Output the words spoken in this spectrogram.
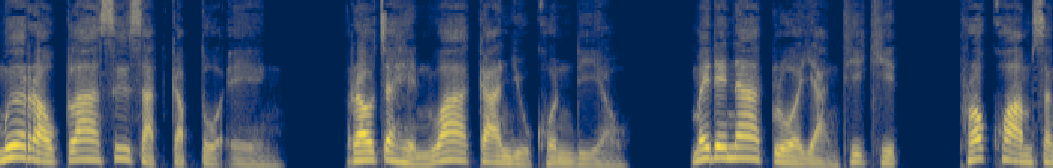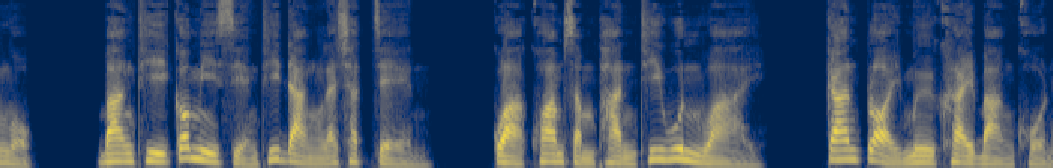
เมื่อเรากล้าซื่อสัตย์กับตัวเอง เราจะเห็นว่าการอยู่คนเดียว ไม่ได้น่ากลัวอย่างที่คิด เพราะความสงบ บางทีก็มีเสียงที่ดังและชัดเจน กว่าความสัมพันธ์ที่วุ่นวาย การปล่อยมือใครบางคน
